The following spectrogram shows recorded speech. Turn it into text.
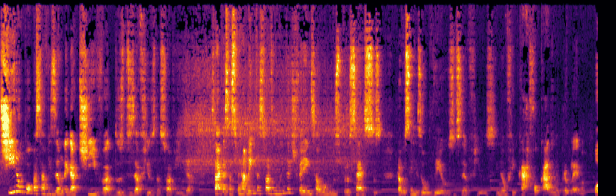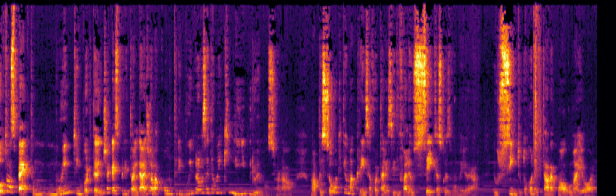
tira um pouco essa visão negativa dos desafios na sua vida. Sabe, essas ferramentas fazem muita diferença ao longo dos processos para você resolver os desafios e não ficar focado no problema. Outro aspecto muito importante é que a espiritualidade ela contribui para você ter um equilíbrio emocional. Uma pessoa que tem uma crença fortalecida e fala: "Eu sei que as coisas vão melhorar. Eu sinto, estou conectada com algo maior".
